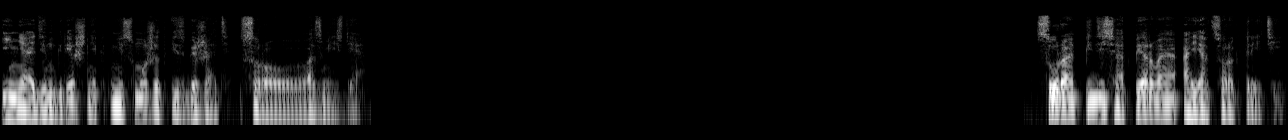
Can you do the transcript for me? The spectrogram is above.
и ни один грешник не сможет избежать сурового возмездия. Сура 51, аят 43.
